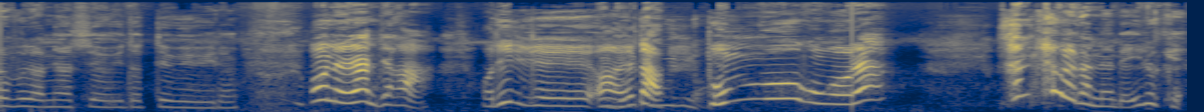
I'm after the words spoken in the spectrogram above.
여러분 안녕하세요. 이다TV입니다. 오늘은 제가 어디지 아 일단 본무공원에 산책을 갔는데 이렇게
